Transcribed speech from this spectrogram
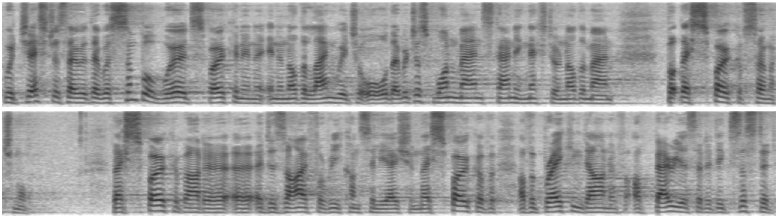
were gestures, they were, they were simple words spoken in, in another language, or they were just one man standing next to another man, but they spoke of so much more. They spoke about a, a, desire for reconciliation. They spoke of a, of a breaking down of, of, barriers that had existed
